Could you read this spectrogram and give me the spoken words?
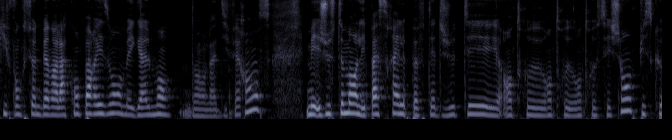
qui fonctionne bien dans la comparaison, mais également dans la différence. Mais justement, les passerelles peuvent être jetées entre, entre, entre ces champs, puisque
